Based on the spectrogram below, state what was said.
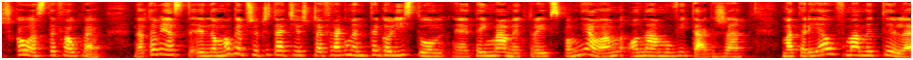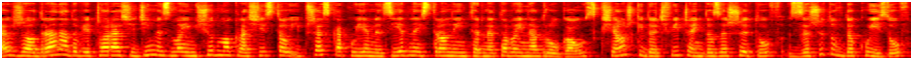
Szkoła z TVP. Natomiast y, no, mogę przeczytać jeszcze fragment tego listu y, tej mamy, której wspomniałam. Ona mówi tak, że materiałów mamy tyle, że od rana do wieczora siedzimy z moim siódmoklasistą i przeskakujemy z jednej strony internetowej na drugą, z książki do ćwiczeń do zeszytów, z zeszytów do quizów,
